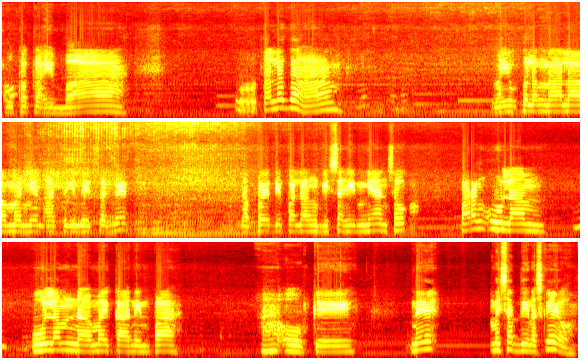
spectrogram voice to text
O kakaiba. O talaga ha? Ngayon ko lang nalaman yan, Ate Elizabeth, na pwede palang gisahin yan. So, parang ulam. Ulam na may kanin pa. Ah, okay. Ne, may sardinas kayo?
